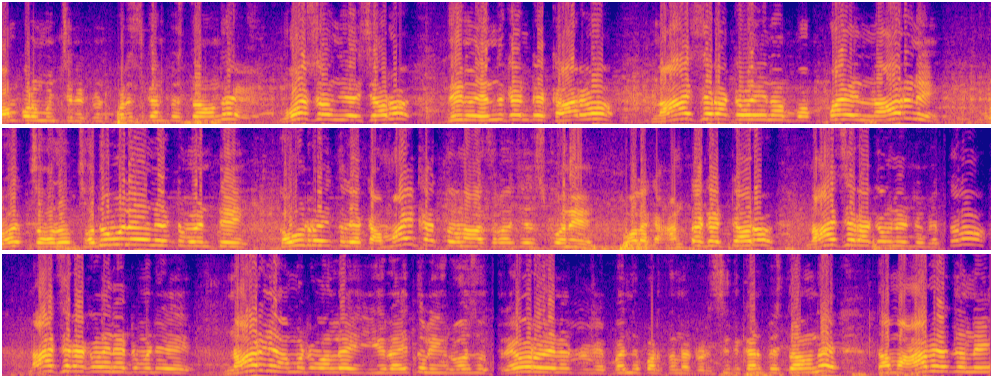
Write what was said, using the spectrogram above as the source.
పంపలు ముంచినటువంటి పరిస్థితి కనిపిస్తూ ఉంది. మోసం చేశారు. దీని ఎందుకంటే కారణం నాశరకమైన బొప్పాయి నారుని చదువు చదువులేనటువంటి కౌలు రైతుల యొక్క అమాయకత్వాన్ని ఆసరా చేసుకొని వాళ్ళకి అంటగట్టారు నాసి రకమైనటువంటి విత్తనం నాసి రకమైనటువంటి నారుని అమ్మటం వల్ల ఈ రైతులు ఈ రోజు తీవ్రమైనటువంటి ఇబ్బంది పడుతున్నటువంటి స్థితి కనిపిస్తూ ఉంది. తమ ఆవేదనని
